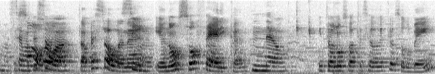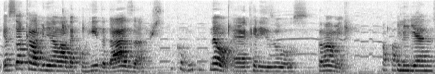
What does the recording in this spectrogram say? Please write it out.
Uma Você é uma pessoa. Sou uma pessoa, né? Sim. Eu não sou férica. Não. Então eu não sou a terceira letra, eu sou do bem. Eu sou aquela menina lá da corrida, da asa. Corrida. Não, é aqueles os. Qual é o nome? Ilirianos.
